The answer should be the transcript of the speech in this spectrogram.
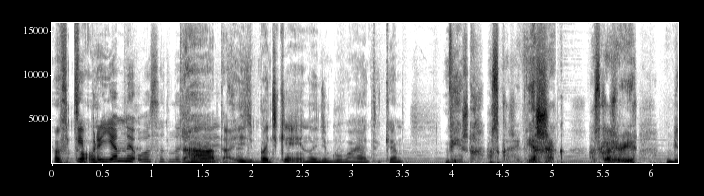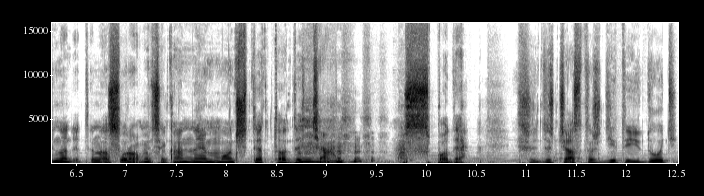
Такий тому- приємний осад лишається. так. І батьки іноді буває таке. Вірш, розкажи, віршик, А скажи, бідна дитина соромиться, каже, не мочте то дитя. Господи. І Часто ж діти йдуть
